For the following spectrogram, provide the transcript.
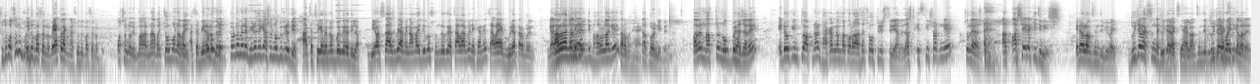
শুধু পঁচানব্বই? শুধু পঁচানব্বই এক লাখ না শুধু পঁচানব্বই। পঁচানব্বই না ভাই চলবো না ভাই। আচ্ছা বিরানব্বই। টোটো মেনে ভিডিও দেখে আসলে নব্বই করে দিন আচ্ছা ঠিক আছে নব্বই করে দিলাম। বিয়ার্সটা আসবে আমি নামাই দিব সুন্দর করে চালাবেন এখানে চালায় ঘুরে তারপরে ভালো লাগলে নিবেন। যদি ভালো লাগে তারপর হ্যাঁ। তারপরে নেবেন। পাবেন মাত্র নব্বই হাজারে। এটাও কিন্তু আপনার ঢাকার নাম্বার করা আছে চৌত্রিশ সিরিয়ালে জাস্ট স্ক্রিনশট নিয়ে চলে আসবে আর পাশে এটা কি জিনিস? এটাও লনসেন জিবি ভাই। দুইটা রাখছেন নাকি দুইটা রাখছি হ্যাঁ লনসেন জিপি দুইটাই হোয়াইট কালারের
